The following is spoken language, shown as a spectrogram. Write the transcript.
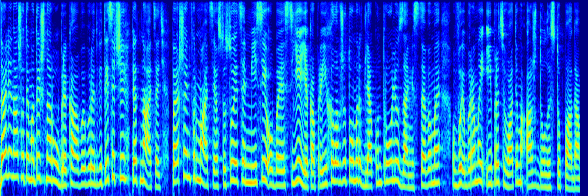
Далі наша тематична рубрика Вибори 2015. Перша інформація стосується місії ОБСЄ, яка приїхала в Житомир для контролю за місцевими виборами і працюватиме аж до листопада.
